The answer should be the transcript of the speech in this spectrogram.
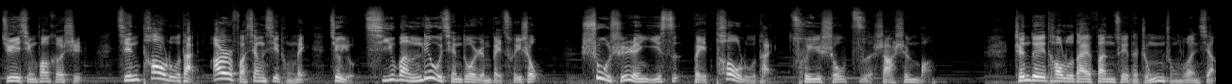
据警方核实，仅套路贷阿尔法项系统内就有七万六千多人被催收，数十人疑似被套路贷催收自杀身亡。针对套路贷犯罪的种种乱象，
